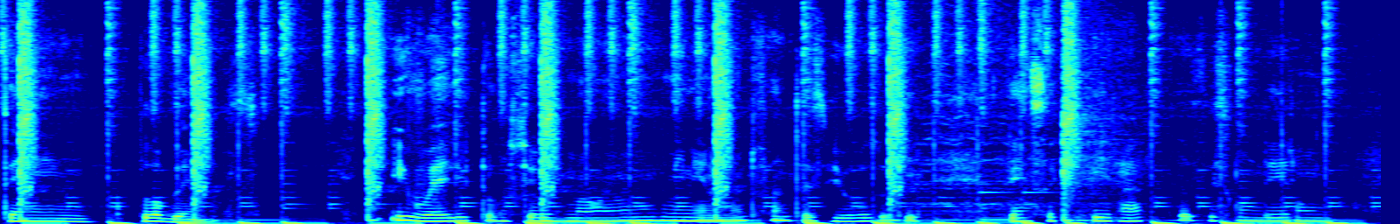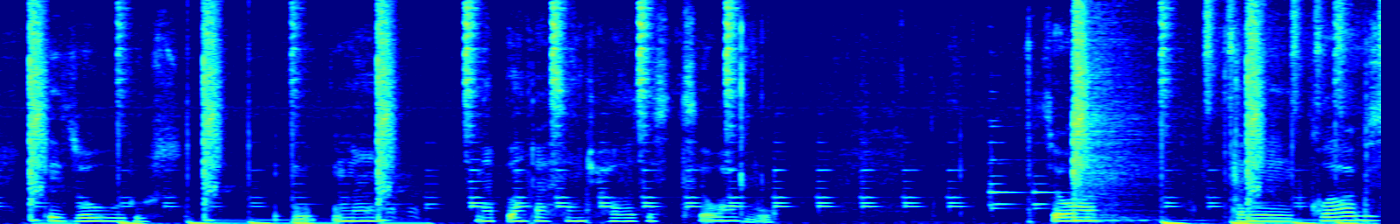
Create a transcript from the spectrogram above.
têm problemas. E o Wellington, seu irmão, é um menino muito fantasioso que pensa que piratas esconderam tesouros na, na plantação de rosas de seu avô. Seu é, Clóvis,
